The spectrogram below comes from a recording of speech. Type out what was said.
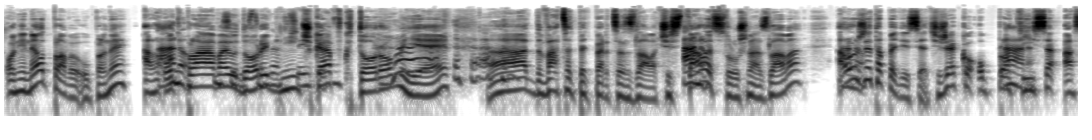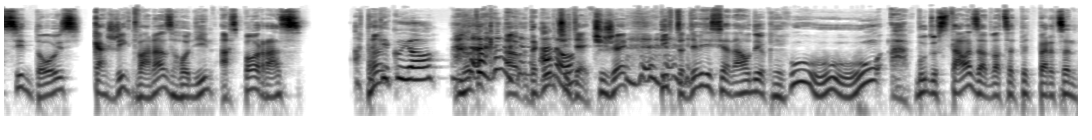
oni neodplávajú úplne, ale Áno, odplávajú do rybníčka, v ktorom je a, 25% zľava. Či stále Áno. slušná zľava, ale Áno. už je tá 50. Čiže ako oplatí Áno. sa asi dojsť každých 12 hodín aspoň raz. A tak Hm? jako jo. No tak, a, tak určite. Čiže týchto 90 audiokníh ú, ú, ú, a budú stále za 25%,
